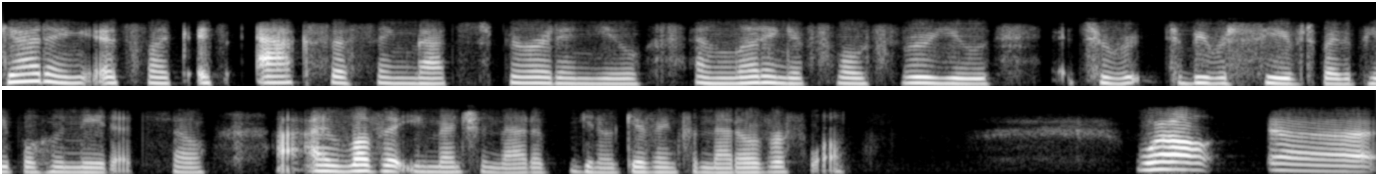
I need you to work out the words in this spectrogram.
getting, it's like it's accessing that spirit in you and letting it flow through you to to be received by the people who need it. So I, love that you mentioned that, you know, giving from that overflow. Well, uh,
